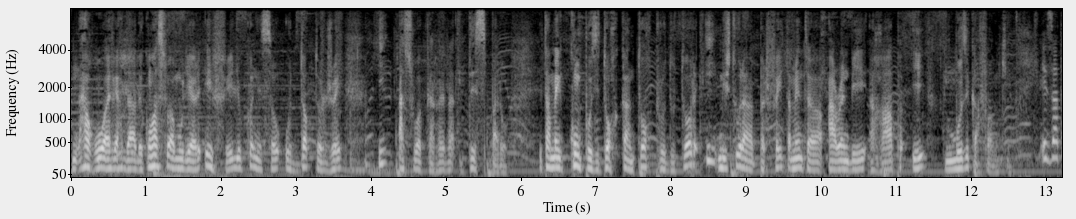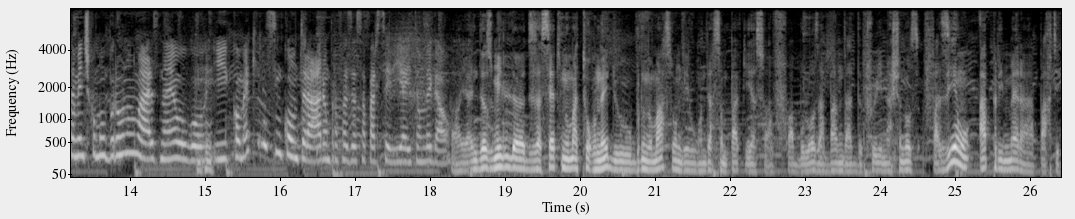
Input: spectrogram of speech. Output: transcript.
na rua, é verdade, com a sua mulher e filho, conheceu o Dr. Dre e a sua carreira disparou. E também compositor, cantor, produtor e mistura perfeitamente R&B, rap e música funk. Exatamente como o Bruno Mars, né, Hugo? Uhum. E como é que eles se encontraram para fazer essa parceria aí tão legal? em 2017, numa turnê do Bruno Mars, onde o Anderson Paak e a sua fabulosa banda The Free Nationals faziam a primeira parte,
